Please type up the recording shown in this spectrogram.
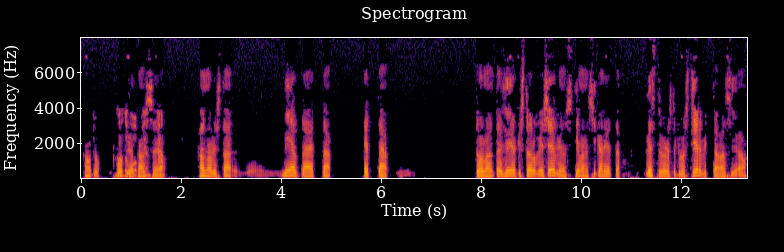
kautta Kuopion kanssa, ja hän oli sitä mieltä, että, että tavallaan tai se ei oikeastaan ollut vielä selvinnyt se tilanne sikäli, että viestintävirastokin voisi selvittää asiaa.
